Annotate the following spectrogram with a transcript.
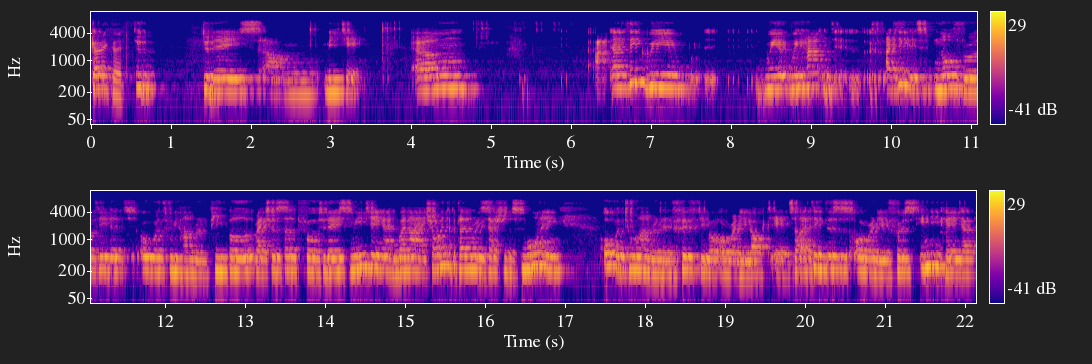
Very good. To today's um, meeting. Um, I, I think we we we had. I think it's noteworthy that over 300 people registered for today's meeting, and when I joined the plenary session this morning, over 250 were already locked in. So I think this is already a first indicator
